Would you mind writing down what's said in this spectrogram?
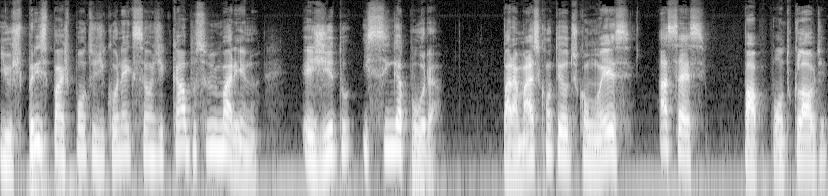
e os principais pontos de conexão de cabo submarino, Egito e Singapura. Para mais conteúdos como esse, acesse papo.cloud.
